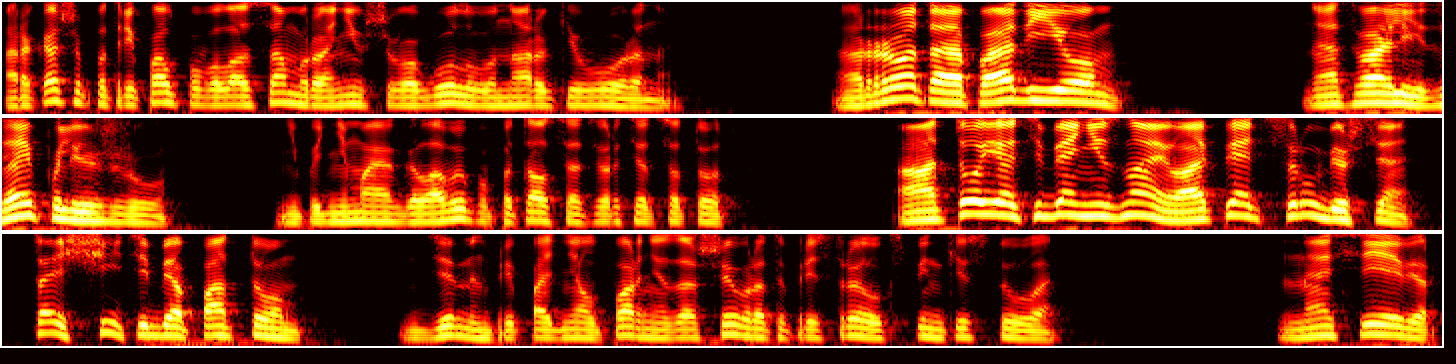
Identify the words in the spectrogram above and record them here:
Аркаша потрепал по волосам уронившего голову на руки ворона. «Рота, подъем!» «Отвали, дай полежу!» Не поднимая головы, попытался отвертеться тот. «А то я тебя не знаю, опять срубишься! Тащи тебя потом!» Демин приподнял парня за шиворот и пристроил к спинке стула. «На север.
